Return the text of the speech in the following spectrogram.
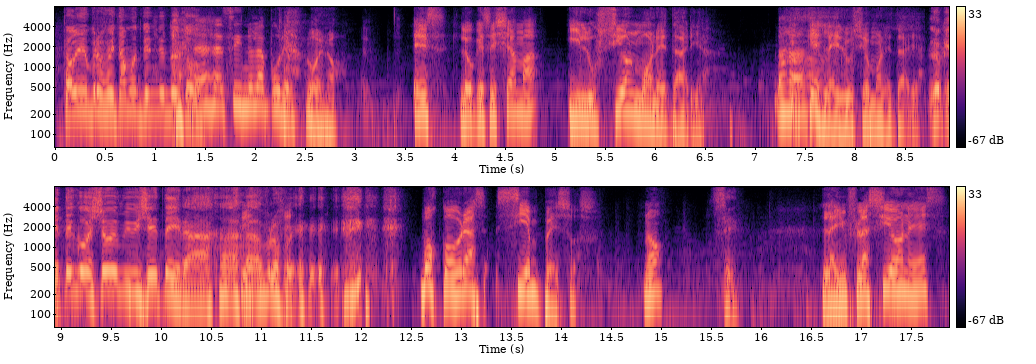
Está bien, profe, estamos entendiendo todo. sí, no la apure. Bueno, es lo que se llama ilusión monetaria. Ajá. ¿Qué es la ilusión monetaria? Lo que tengo yo en mi billetera, Sí. profe. Vos cobrás 100 pesos, ¿no? Sí. La inflación es,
